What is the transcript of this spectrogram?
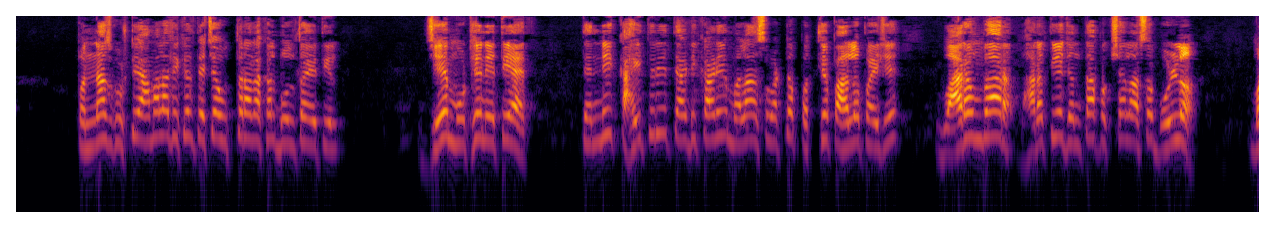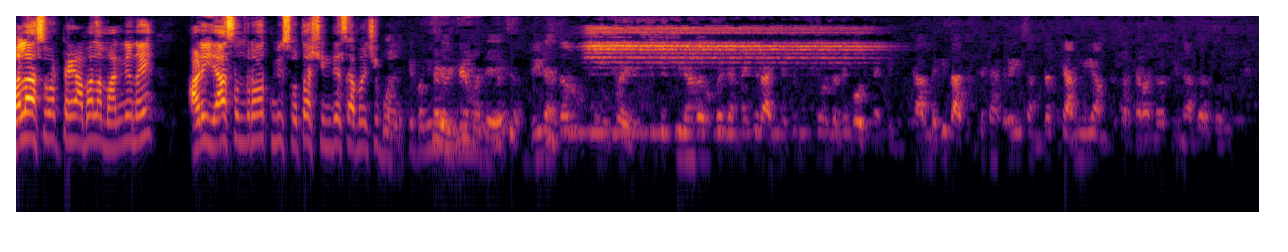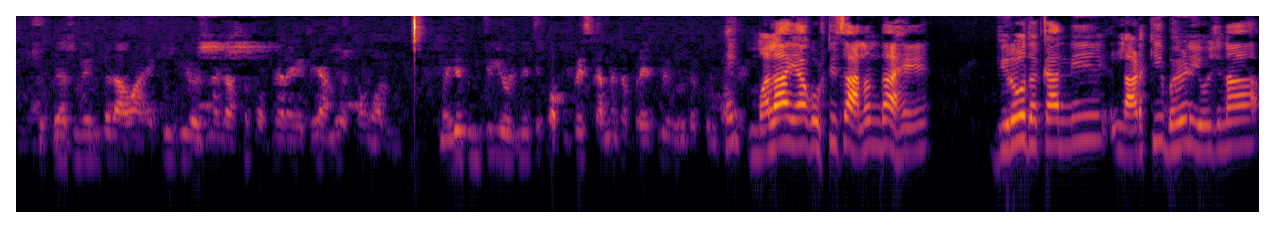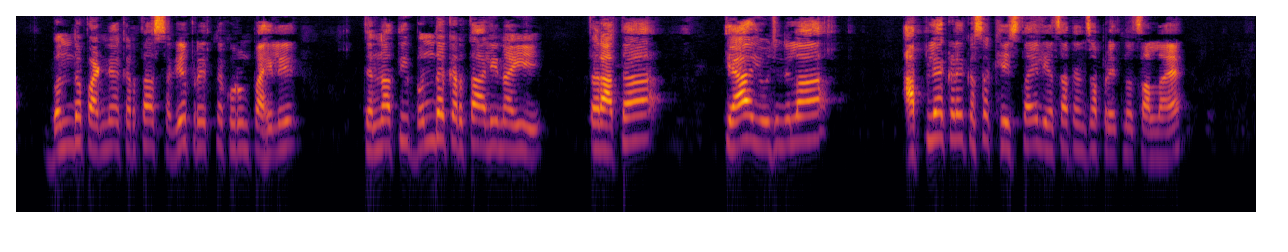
पन्नास गोष्टी आम्हाला देखील त्याच्या उत्तरादाखल बोलता येतील. जे मोठे नेते आहेत त्यांनी काहीतरी त्या ठिकाणी मला असं वाटतं पथ्य पाहिलं पाहिजे. वारंवार भारतीय जनता पक्षाला असं बोलणं मला असं वाटतं हे आम्हाला मान्य नाही. आणि या संदर्भात मी स्वतः शिंदे साहेबांशी बोलतो दावा आहे ही योजना जास्त पॉप्युलर आहे ते आम्ही रक्कम वाढवू म्हणजे तुमची योजनेची कॉपी पेस्ट करण्याचा प्रयत्न विरोधक मला या गोष्टीचा आनंद आहे. विरोधकांनी लाडकी बहीण योजना बंद पाडण्याकरता सगळे प्रयत्न करून पाहिले. त्यांना ती बंद करता आली नाही. तर आता त्या योजनेला आपल्याकडे कसं खेचता येईल याचा त्यांचा प्रयत्न चालला आहे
